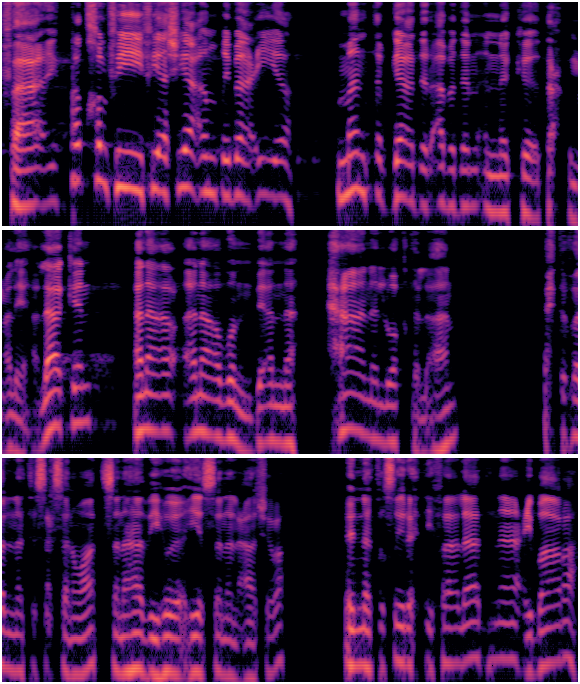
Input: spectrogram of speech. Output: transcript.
فتدخل في في أشياء انطباعية ما أنت بقادر ابدا إنك تحكم عليها لكن أنا أنا أظن بانه حان الوقت الآن احتفلنا تسع سنوات السنة هذه هي السنة العاشرة أن تصير احتفالاتنا عبارة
